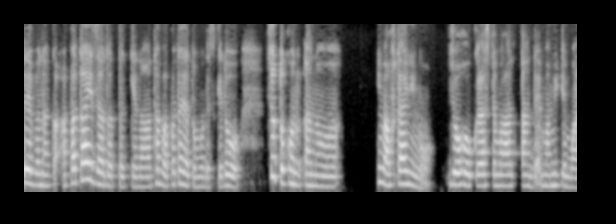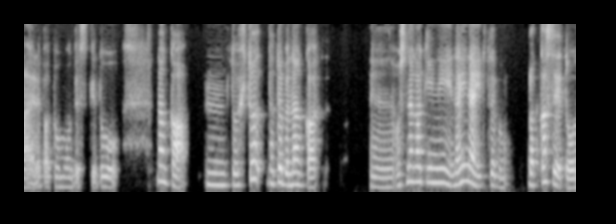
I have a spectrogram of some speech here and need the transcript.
例えばなんかアパタイザーだったっけな、多分アパタイザーだと思うんですけど、ちょっとこん、あの今お二人にも情報を送らせてもらったんで、まあ見てもらえればと思うんですけど、なんか、うんと、人、例えばなんか、えーお品書きに何々、例えば落花生と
